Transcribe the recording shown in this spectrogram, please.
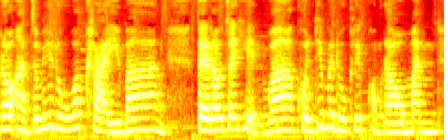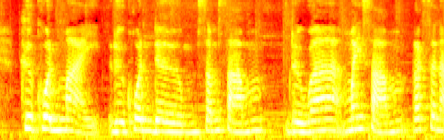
เราอาจจะไม่รู้ว่าใครบ้าง แต่เราจะเห็นว่าคนที่มาดูคลิปของเรามันคือคนใหม่หรือคนเดิมซ้ำๆ หรือว่าไม่ซ้ำลักษณะ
